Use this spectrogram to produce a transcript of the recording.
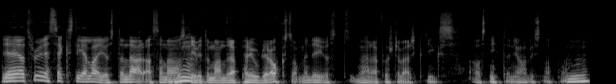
det? jag tror det är sex delar just den där. Sen har han Mm. skrivit om andra perioder också, men det är just de här första världskrigsavsnitten jag har lyssnat på.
